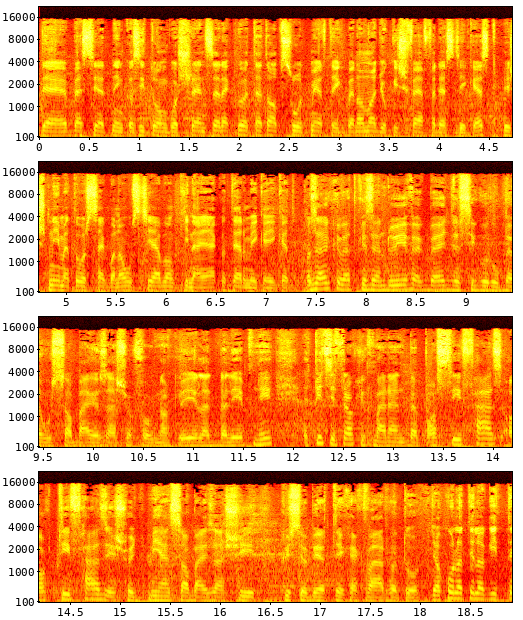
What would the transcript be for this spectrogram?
de beszélhetnénk az itongos rendszerekről, tehát abszolút mértékben a nagyok is felfedezték ezt, és Németországban, Ausztriában kínálják a termékeiket. Az elkövetkezendő években egyre szigorúbb EU szabályozások fognak életbe lépni. Egy picit rakjuk már rendbe passzív ház, aktív ház, és hogy milyen szabályzási küszöbértékek várhatók. Gyakorlatilag itt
